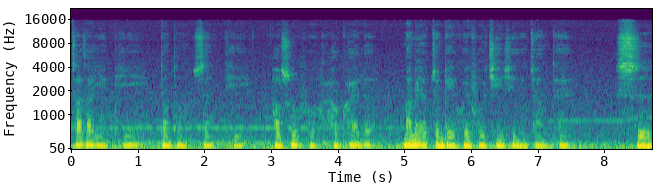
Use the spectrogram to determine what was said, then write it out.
擦擦眼皮，动动身体，好舒服，好快乐。慢慢要准备恢复清醒的状态。四，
